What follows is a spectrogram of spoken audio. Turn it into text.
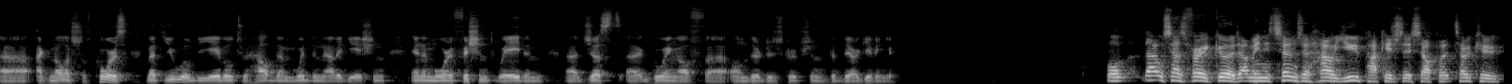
uh, acknowledged, of course, but you will be able to help them with the navigation in a more efficient way than uh, just uh, going off on their description that they are giving you. Well, that all sounds very good. I mean, in terms of how you package this up at Toku,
